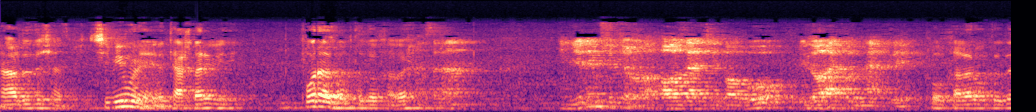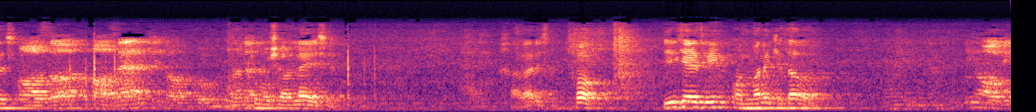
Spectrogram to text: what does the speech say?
هر دو هست چی میمونه؟ این تخته رو می‌بینی؟ پر از مبتدا و خبر. مثلا اینجا نمیشه که حاضر کتابو بداعت نحوه خب خبر مبتداش. آزاد حاضر کتابو اونم که خبرش. خب یکی از این عنوان کتاب این آبیه.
